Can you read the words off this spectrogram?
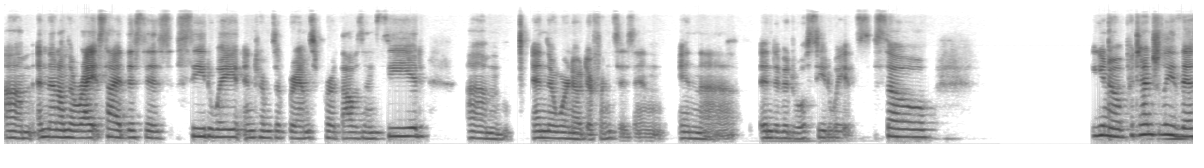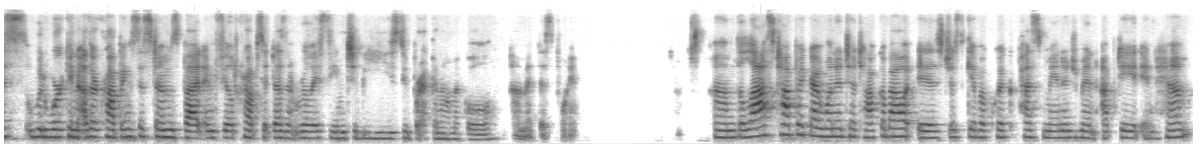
Um, and then on the right side, this is seed weight in terms of grams per thousand seed. Um, and there were no differences in, in the individual seed weights. So, you know, potentially this would work in other cropping systems, but in field crops, it doesn't really seem to be super economical um, at this point. Um, the last topic I wanted to talk about is just give a quick pest management update in hemp.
